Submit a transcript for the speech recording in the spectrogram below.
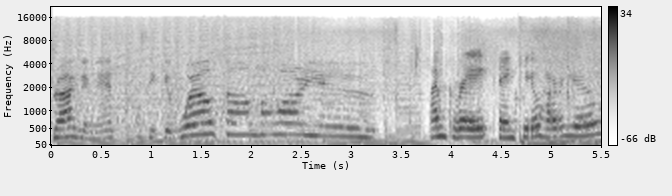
Dragonet. Así que welcome, how are you? I'm great, thank you. How are you?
